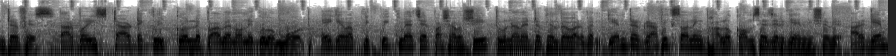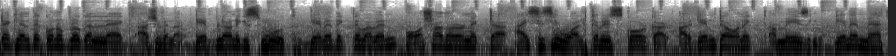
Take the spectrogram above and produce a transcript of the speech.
ইন্টারফেস তারপর স্টার্টে ক্লিক করলে পাবেন অনেকগুলো মোড এই গেম আপনি কুইক ম্যাচের পাশাপাশি টুর্নামেন্টও খেলতে পারবেন। গেমটার গ্রাফিক্স অনেক ভালো, কম সাইজের গেম হিসেবে। আর গেমটা খেলতে কোনো প্রকার ল্যাগ আসবে না। গেম প্লে অনেক স্মুথ গেমে দেখতে পাবেন অসাধারণ একটা আইসিসি ওয়ার্ল্ড কাপের স্কোর কার্ড আর গেমটা অনেক অ্যামেজিং গেমে ম্যাচ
